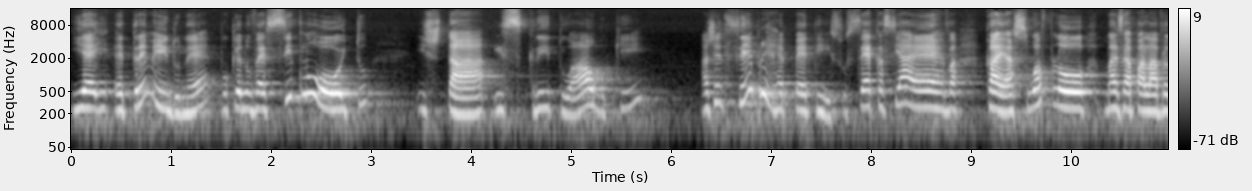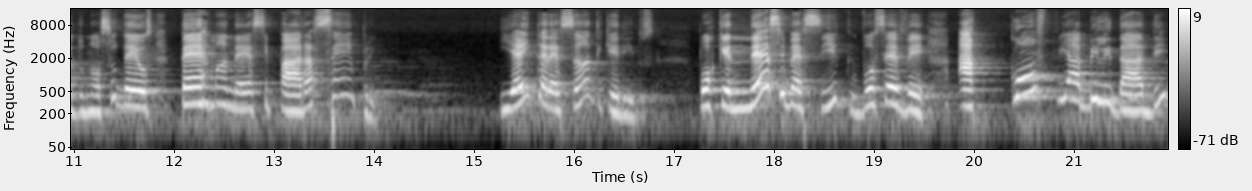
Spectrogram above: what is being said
E é, é tremendo, né? Porque no versículo 8 está escrito algo que a gente sempre repete isso: seca-se a erva, cai a sua flor, mas a palavra do nosso Deus permanece para sempre. E é interessante, queridos, porque nesse versículo você vê a confiabilidade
